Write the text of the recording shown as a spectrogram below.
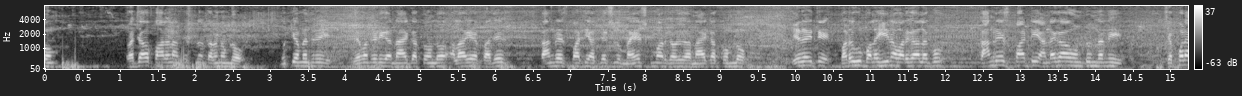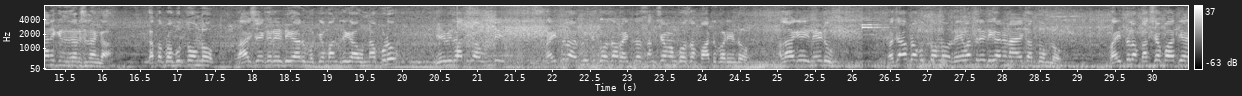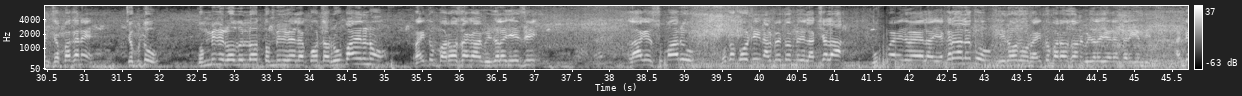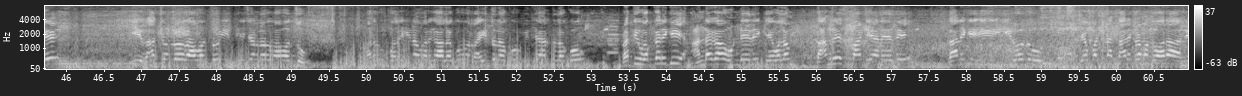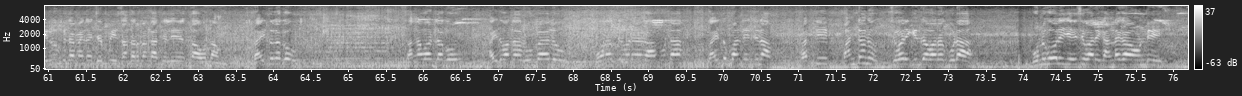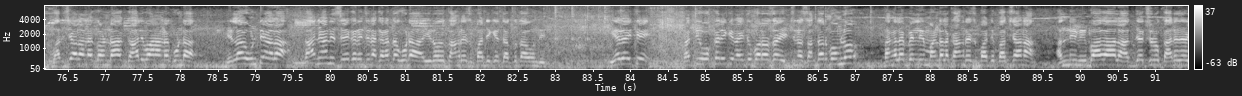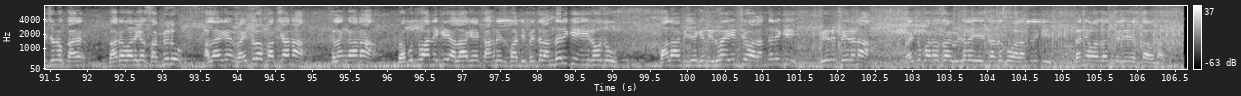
ప్రభుత్వం ప్రజాపాలన అందిస్తున్న తరుణంలో ముఖ్యమంత్రి రేవంత్ రెడ్డి గారి నాయకత్వంలో అలాగే ప్రదేశ్ కాంగ్రెస్ పార్టీ అధ్యక్షులు మహేష్ కుమార్ గౌడ్ గారి నాయకత్వంలో ఏదైతే బడుగు బలహీన వర్గాలకు కాంగ్రెస్ పార్టీ అండగా ఉంటుందని చెప్పడానికి నిదర్శనంగా గత ప్రభుత్వంలో రాజశేఖర రెడ్డి గారు ముఖ్యమంత్రిగా ఉన్నప్పుడు ఏ విధాలుగా ఉండి రైతుల అభివృద్ధి కోసం రైతుల సంక్షేమం కోసం పాటుపడిండో అలాగే నేడు ప్రజాప్రభుత్వంలో రేవంత్ రెడ్డి గారి నాయకత్వంలో రైతుల పక్షపాతి అని చెప్పగానే చెబుతూ తొమ్మిది రోజుల్లో తొమ్మిది వేల కోట్ల రూపాయలను రైతు భరోసాగా విడుదల చేసి అలాగే సుమారు ఒక కోటి నలభై తొమ్మిది లక్షల ముప్పై ఐదు వేల ఎకరాలకు ఈరోజు రైతు భరోసాను విడుదల చేయడం జరిగింది. అంటే ఈ రాష్ట్రంలో కావచ్చు ఈ దేశంలో కావచ్చు అడుగు బలహీన వర్గాలకు రైతులకు విద్యార్థులకు ప్రతి ఒక్కరికి అండగా ఉండేది కేవలం కాంగ్రెస్ పార్టీ అనేది దానికి ఈ ఈరోజు చేపట్టిన కార్యక్రమం ద్వారా నిరూపితమైందని చెప్పి సందర్భంగా తెలియజేస్తూ ఉన్నాం. రైతులకు సన్నవడ్లకు ఐదు వందల రూపాయలు బోనస్ ఇవ్వడమే కాకుండా రైతు పండించిన ప్రతి పంటను చివరి గింజ వరకు కూడా కొనుగోలు చేసి వారికి అండగా ఉండి వర్షాలు అనకుండా గాలివాన అనకుండా ఎలా ఉంటే అలా ధాన్యాన్ని సేకరించిన ఘనత కూడా ఈరోజు కాంగ్రెస్ పార్టీకే దక్కుతూ ఉంది. ఏదైతే ప్రతి ఒక్కరికి రైతు భరోసా ఇచ్చిన సందర్భంలో తంగలపల్లి మండల కాంగ్రెస్ పార్టీ పక్షాన అన్ని విభాగాల అధ్యక్షులు కార్యదర్శులు కార్యవర్గ సభ్యులు అలాగే రైతుల పక్షాన తెలంగాణ ప్రభుత్వానికి అలాగే కాంగ్రెస్ పార్టీ పెద్దలందరికీ ఈరోజు పాలాభిషేకం నిర్వహించి వారందరికీ పేరు పేరున రైతు భరోసా విడుదల చేసినందుకు వారందరికీ ధన్యవాదాలు తెలియజేస్తా ఉన్నారు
